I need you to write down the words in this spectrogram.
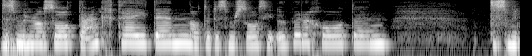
dass mhm. wir noch so gedacht haben oder dass wir so sind übergekommen dass, wir,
